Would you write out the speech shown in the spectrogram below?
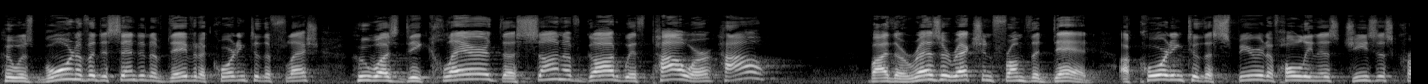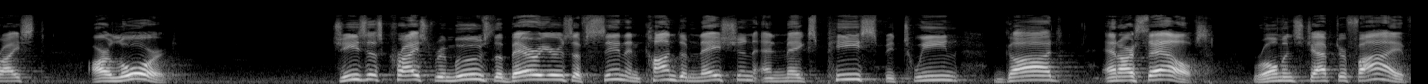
who was born of a descendant of David according to the flesh, who was declared the Son of God with power. How? By the resurrection from the dead according to the Spirit of holiness, Jesus Christ our Lord. Jesus Christ removes the barriers of sin and condemnation and makes peace between God and ourselves. Romans chapter 5,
